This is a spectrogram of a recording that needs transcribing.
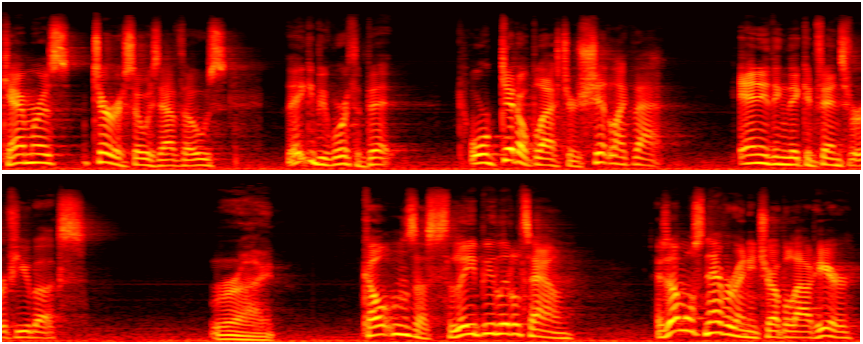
Cameras, tourists always have those. They could be worth a bit. Or ghetto blasters, shit like that. Anything they can fence for a few bucks. Right. Colton's a sleepy little town. There's almost never any trouble out here.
